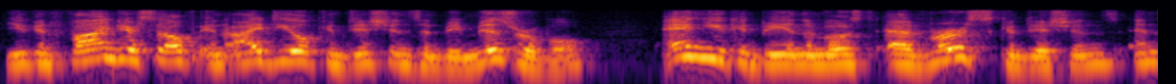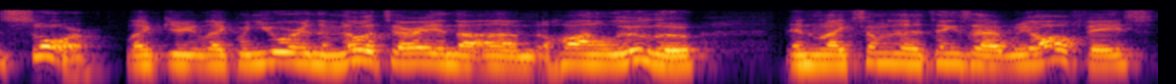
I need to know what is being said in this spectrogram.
You can find yourself in ideal conditions and be miserable, and you can be in the most adverse conditions and soar. Like you like when you were in the military in the um, Honolulu and like some of the things that we all face,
